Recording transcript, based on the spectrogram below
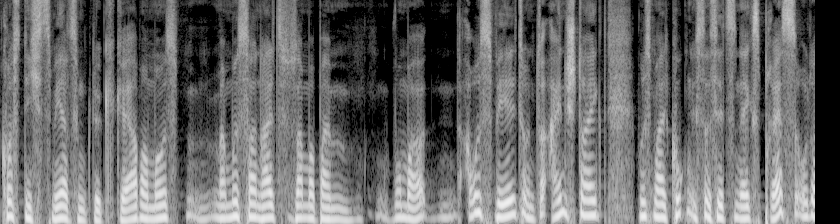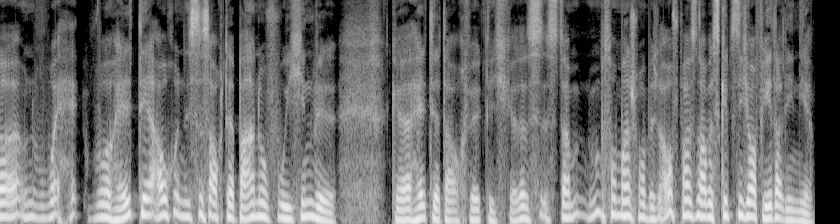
kostet nichts mehr zum Glück, gell? aber man muss, man muss dann halt, sagen wir, beim, wo man auswählt und einsteigt, muss man halt gucken, ist das jetzt ein Express oder wo, wo hält der auch und ist das auch der Bahnhof, wo ich hin will? Gell? Hält der da auch wirklich? Gell? Das ist, da muss man manchmal ein bisschen aufpassen, aber es gibt es nicht auf jeder Linie.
